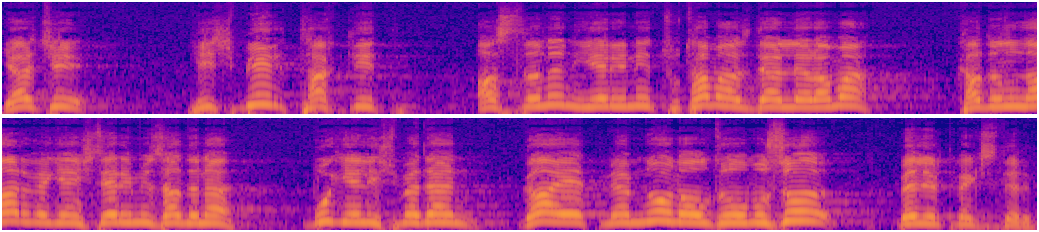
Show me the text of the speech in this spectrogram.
Gerçi hiçbir taklit aslanın yerini tutamaz derler ama kadınlar ve gençlerimiz adına bu gelişmeden gayet memnun olduğumuzu belirtmek isterim.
